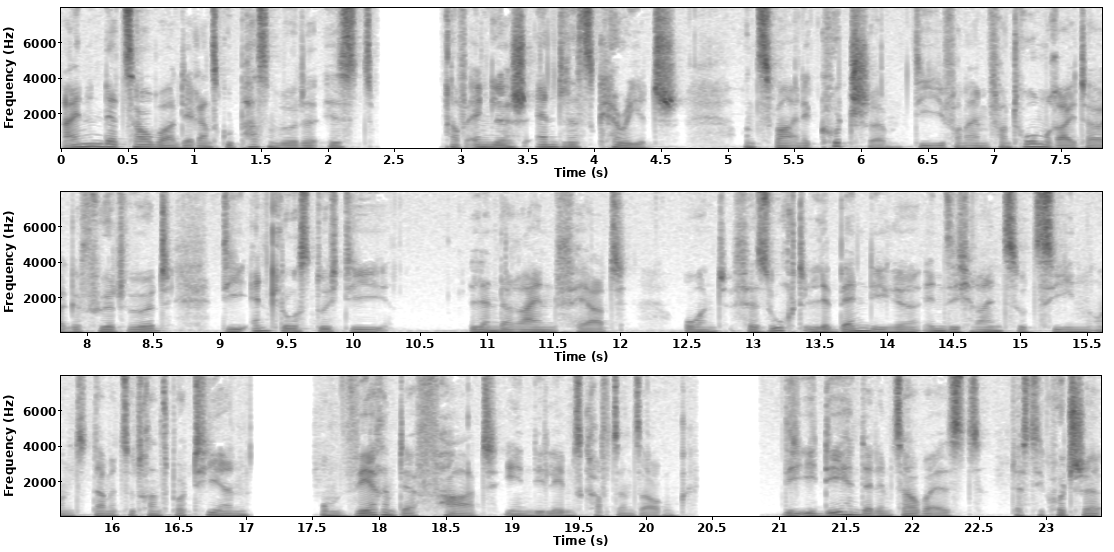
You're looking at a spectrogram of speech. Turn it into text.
einen der Zauber, der ganz gut passen würde, ist auf Englisch Endless Carriage. Und zwar eine Kutsche, die von einem Phantomreiter geführt wird, die endlos durch die Ländereien fährt und versucht, Lebendige in sich reinzuziehen und damit zu transportieren, um während der Fahrt ihnen die Lebenskraft zu entsaugen. Die Idee hinter dem Zauber ist, dass die Kutsche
